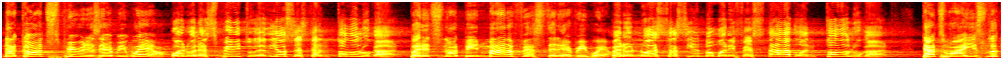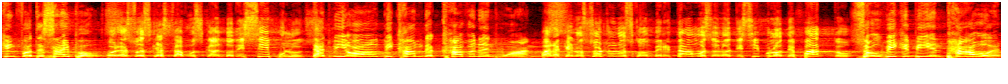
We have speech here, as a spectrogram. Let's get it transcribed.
Now God's spirit is everywhere, Bueno, el espíritu de Dios está en todo lugar, but it's not being manifested everywhere. pero no está siendo manifestado en todo lugar. That's why he's looking for disciples. Por eso es que está buscando discípulos. That we all become the covenant ones. Para que nosotros nos convirtamos en los discípulos de pacto. So we could be empowered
